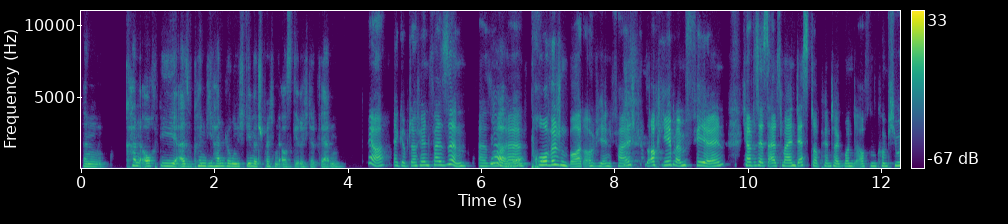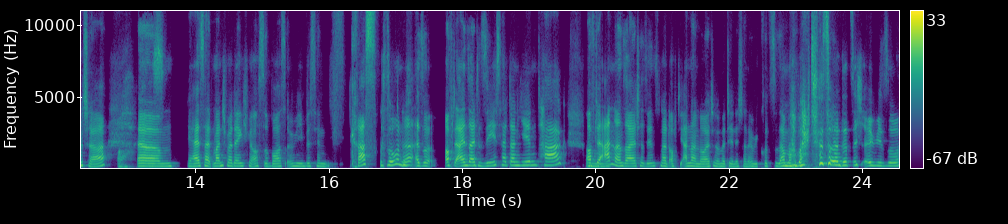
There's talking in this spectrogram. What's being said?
dann kann auch die, also können die Handlungen nicht dementsprechend ausgerichtet werden. Ja, ergibt auf jeden Fall Sinn. Also ja, ne? äh, pro Vision Board auf jeden Fall. Ich kann es auch jedem empfehlen. Ich habe das jetzt als meinen Desktop-Hintergrund auf dem Computer. Oh, ähm, ja, ist halt manchmal denke ich mir auch so, boah, ist irgendwie ein bisschen krass so, ne? Also auf der einen Seite sehe ich es halt dann jeden Tag, auf mhm. der anderen Seite sehen es halt auch die anderen Leute, mit denen ich dann irgendwie kurz zusammenarbeite. So, dann sitze ich irgendwie so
